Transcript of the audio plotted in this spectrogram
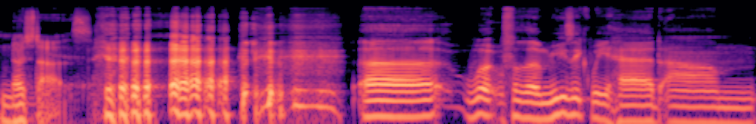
No stars. uh, what, for the music, we had um,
